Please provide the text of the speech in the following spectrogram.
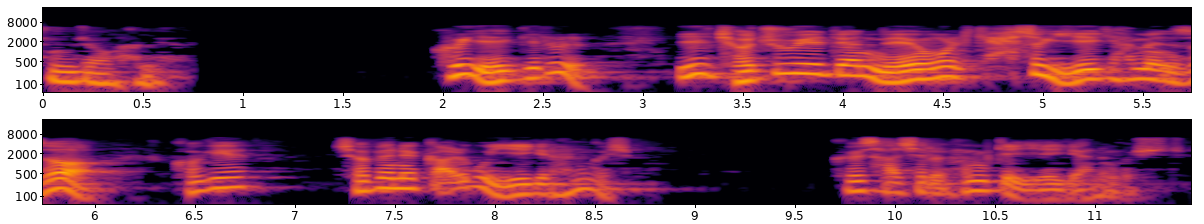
순종하며. 그 얘기를, 이 저주에 대한 내용을 계속 얘기하면서 거기에 저변에 깔고 얘기를 하는 것입니다. 그 사실을 함께 얘기하는 것이죠.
